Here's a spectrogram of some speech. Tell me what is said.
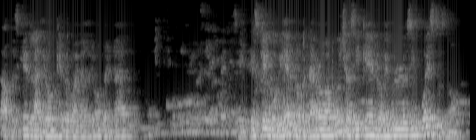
No, pues que el ladrón que roba ladrón, ¿verdad? es que el gobierno, ¿verdad? Roba mucho, así que robémosle los impuestos. No.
